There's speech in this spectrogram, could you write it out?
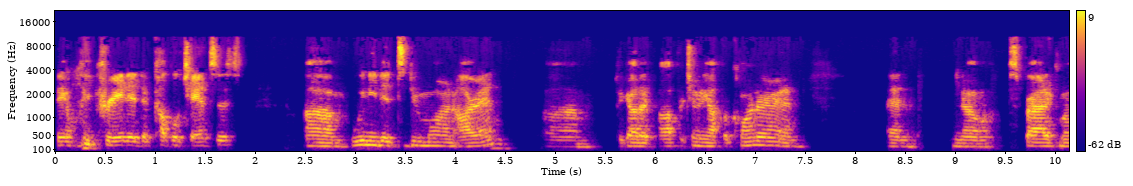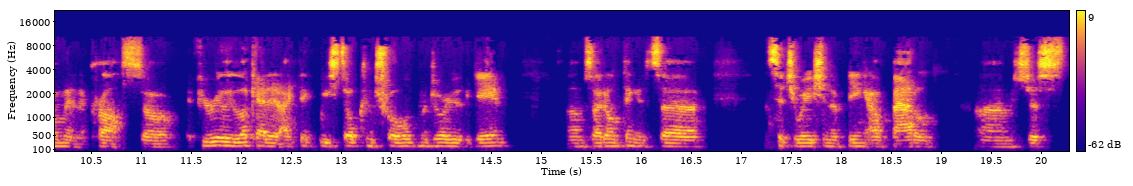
they only created a couple chances. Um, we needed to do more on our end. Um, they got an opportunity off a corner and and you know sporadic moment across. So if you really look at it, I think we still controlled majority of the game. Um, so I don't think it's a, a situation of being out battled. Um, it's just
